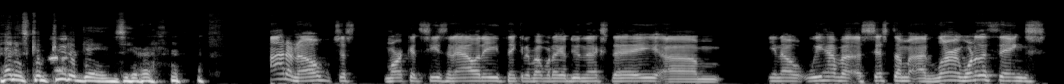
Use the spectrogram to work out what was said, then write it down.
and his computer games here. I don't know. Just market seasonality, thinking about what I got to do the next day. Um, you know, we have a, a system. I've learned one of the things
